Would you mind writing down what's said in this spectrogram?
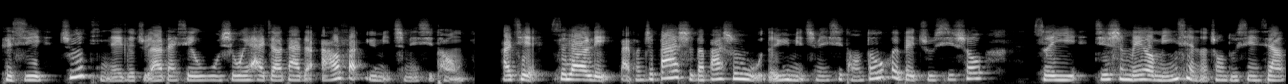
可惜，猪体内的主要代谢物是危害较大的阿尔法玉米赤霉系统，而且饲料里百分之八十到八十五的玉米赤霉系统都会被猪吸收。所以，即使没有明显的中毒现象，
